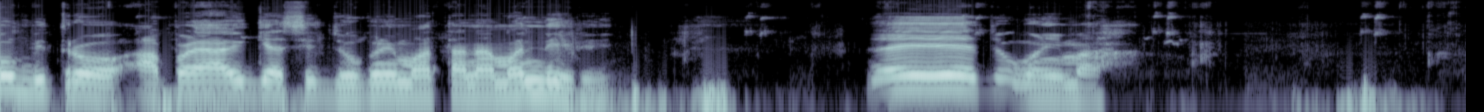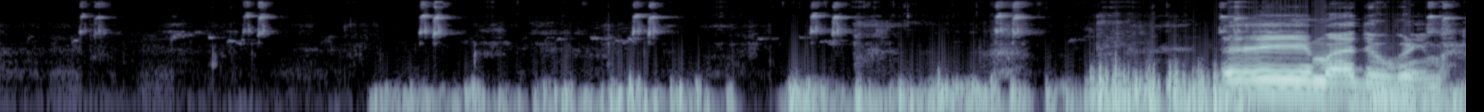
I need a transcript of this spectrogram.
મિત્રો, આપણે આવી ગયા છીએ જોગણી માતાના મંદિરે. જય જોગણી માં માં જોગણી માં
